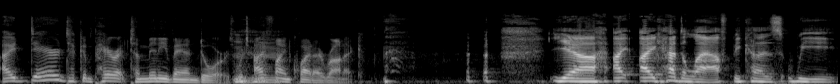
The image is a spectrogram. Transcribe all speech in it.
I dared to compare it to minivan doors, which I mm-hmm. find quite ironic. Yeah, I, I had to laugh because we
